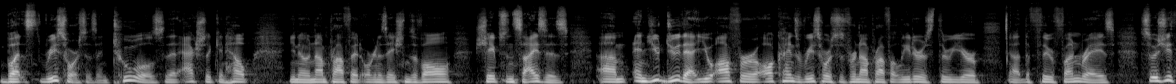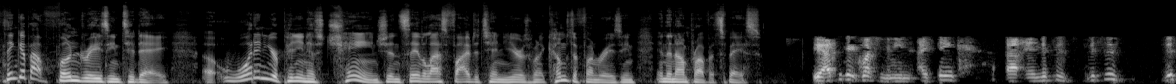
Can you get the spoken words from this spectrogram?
but resources and tools that actually can help, you know, nonprofit organizations of all shapes and sizes. Um, and you do that. You offer all kinds of resources for nonprofit leaders through your uh, the through Funraise. So as you think about fundraising today, uh, what in your opinion has changed in say the last five to ten years when it comes to fundraising in the nonprofit space? Yeah, that's a great question. I mean, I think uh, and this is this is this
